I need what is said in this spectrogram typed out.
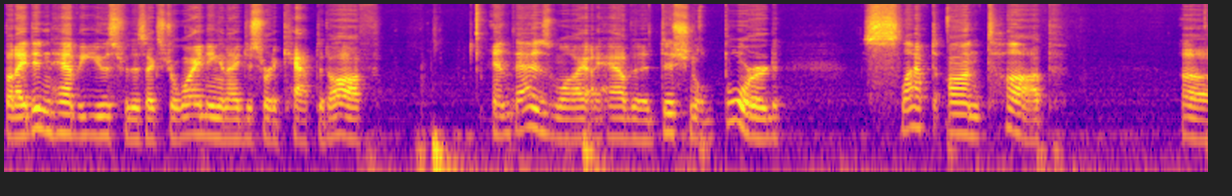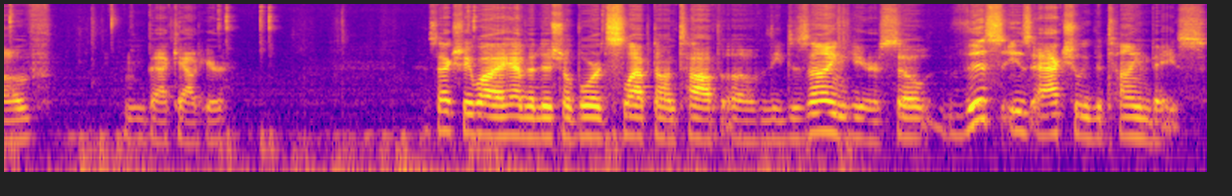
but I didn't have a use for this extra winding and I just sort of capped it off. And that is why I have an additional board slapped on top of, let me back out here, that's actually why I have an additional board slapped on top of the design here. So this is actually the time base.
